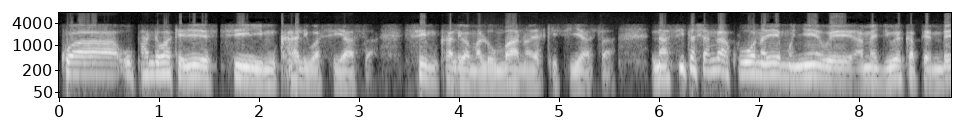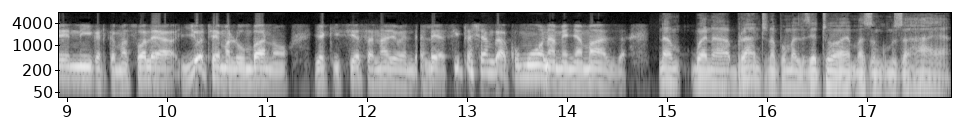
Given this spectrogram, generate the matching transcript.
kwa upande wake yeye si mkali wa siasa, si mkali wa malumbano ya kisiasa, na sitashangaa kuona yeye mwenyewe amejiweka pembeni katika masuala ya yote ya malumbano ya kisiasa anayoendelea. Sitashangaa kumwona amenyamaza. Na bwana Brand, tunapomalizia tu mazungumzo haya,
